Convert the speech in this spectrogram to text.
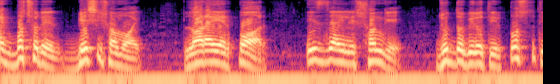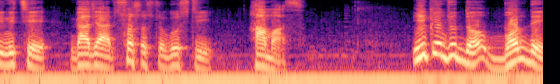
এক বছরের বেশি সময় লড়াইয়ের পর ইসরায়েলের সঙ্গে যুদ্ধবিরতির প্রস্তুতি নিচ্ছে গাজার সশস্ত্র গোষ্ঠী হামাস। ইউক্রেন যুদ্ধ বন্ধে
